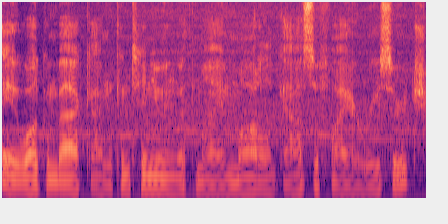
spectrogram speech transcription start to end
Okay, welcome back. I'm continuing with my model gasifier research.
